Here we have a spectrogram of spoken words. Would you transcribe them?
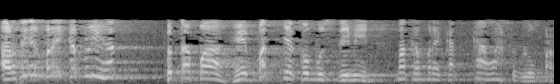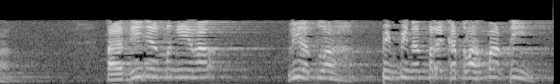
Artinya mereka melihat betapa hebatnya kaum muslimin, maka mereka kalah sebelum perang. Tadinya mengira, lihatlah pimpinan mereka telah mati.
